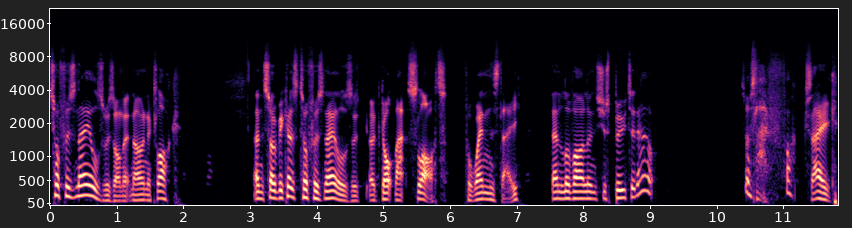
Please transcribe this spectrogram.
Tough as Nails was on at nine o'clock. And so, because Tough as Nails had, had got that slot for Wednesday, then Love Island's just booted out. So it's like, fuck's sake.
